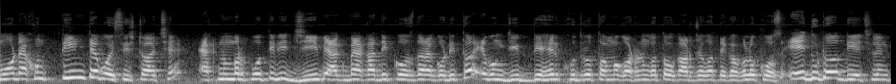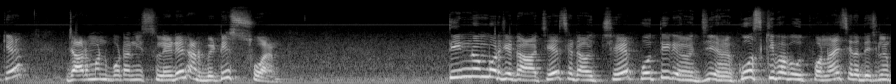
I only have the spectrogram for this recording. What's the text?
মোট এখন তিনটে বৈশিষ্ট্য আছে। এক নম্বর, প্রতিটি জীব এক বা একাধিক কোষ দ্বারা গঠিত এবং জীব দেহের ক্ষুদ্রতম, গঠনগত ও কার্যগত একক হলো কোষ। এই দুটো দিয়েছিলেন কে? জার্মান বোটানি স্লেডেন আর ব্রিটিশ সোয়ান। তিন নম্বর যেটা আছে, সেটা হচ্ছে প্রতি কোষ কীভাবে উৎপন্ন হয়, সেটা দিয়েছিলেন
